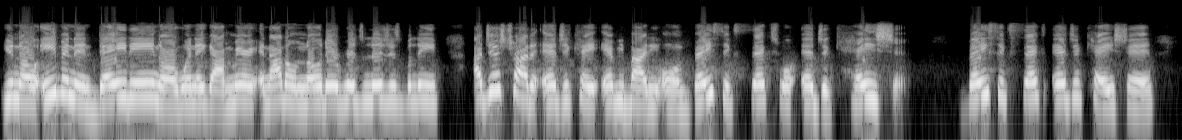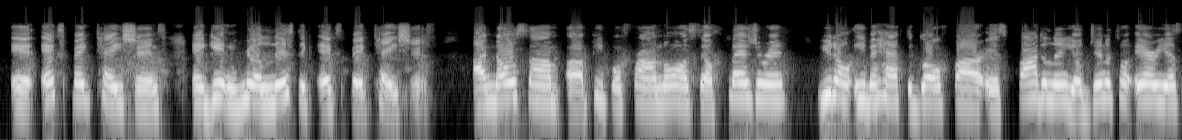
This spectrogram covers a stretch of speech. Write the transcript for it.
you know, even in dating or when they got married, and I don't know their religious belief, I just try to educate everybody on basic sexual education. Basic sex education and expectations and getting realistic expectations. I know some uh, people frown on self pleasuring. You don't even have to go far as fondling your genital areas.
